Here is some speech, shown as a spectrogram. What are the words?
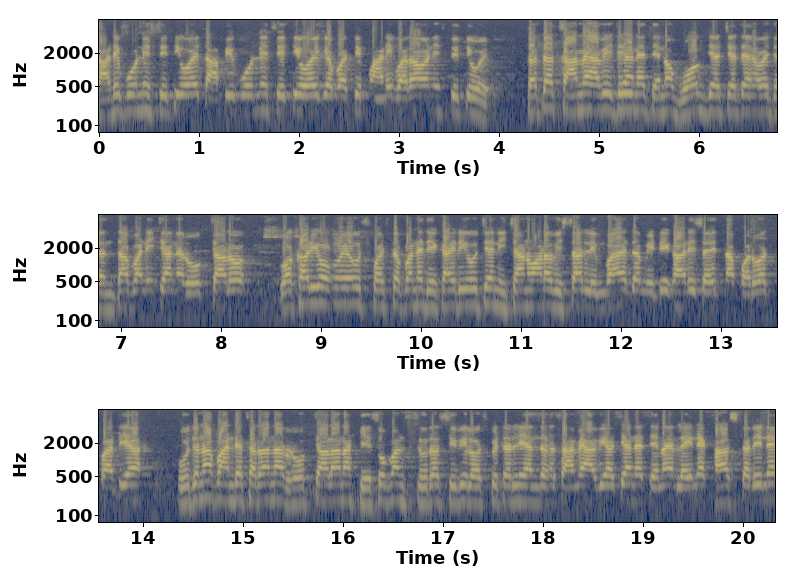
કાળીપુરની સ્થિતિ હોય તાપીપુરની સ્થિતિ હોય કે પછી પાણી ભરાવાની સ્થિતિ હોય સતત સામે આવી છે અને તેનો ભોગ જે છે તે હવે જનતા બની છે અને રોગચાળો વખડ્યો હોય એવું સ્પષ્ટપણે દેખાઈ રહ્યું છે. નીચાણવાળા વિસ્તાર લીંબાયત, મીઠીખાડી સહિતના પર્વત પાટિયા, ઉધના પાંડેસરાના રોગચાળાના કેસો પણ સુરત સિવિલ હોસ્પિટલની અંદર સામે આવ્યા છે અને તેને લઈને ખાસ કરીને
